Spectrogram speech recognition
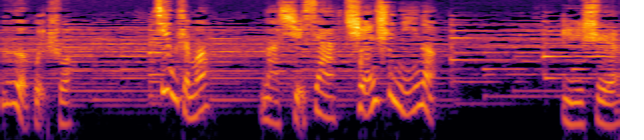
恶鬼说：“净什么？那雪下全是泥呢。”于是，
